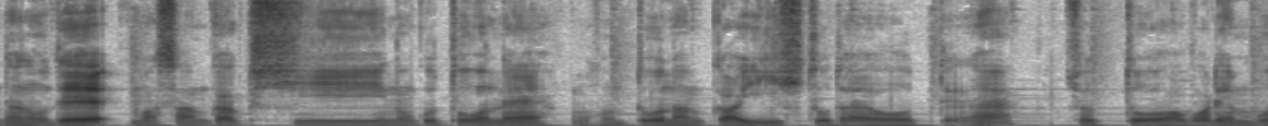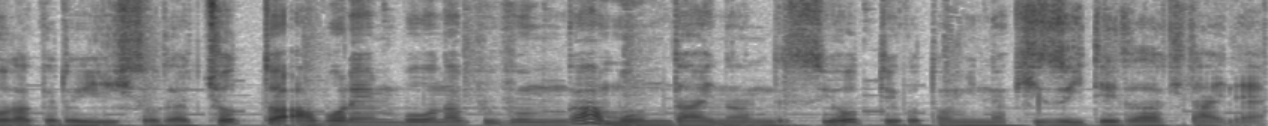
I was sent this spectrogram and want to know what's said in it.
なので、まあ、三角詞のことをね本当なんかいい人だよってねちょっと暴れん坊だけどいい人だよ。ちょっと暴れん坊な部分が問題なんですよっていうことをみんな気づいていただきたいね。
